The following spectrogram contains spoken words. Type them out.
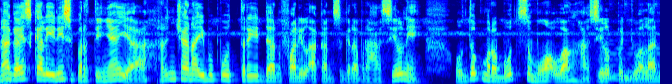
Nah guys, kali ini sepertinya ya rencana Ibu Putri dan Fadil akan segera berhasil nih untuk merebut semua uang hasil penjualan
